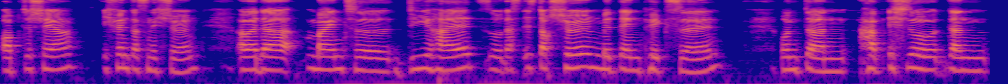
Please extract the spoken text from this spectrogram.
optisch her. Ich finde das nicht schön. Aber da meinte die halt so, das ist doch schön mit den Pixeln. Und dann habe ich so dann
